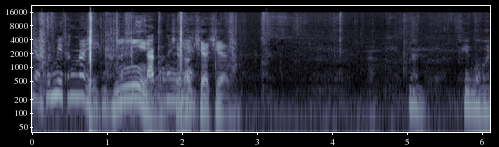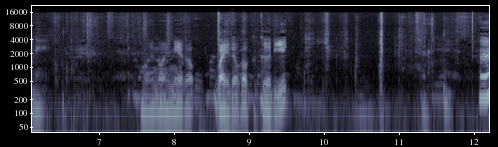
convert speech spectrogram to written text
อย่างเพิ่นมีทั้งในอีกนะนี่ซักลงเชียแน่ร์เชียร์เชียร์นั่นเห็นบ่นี่น้อยน้อยๆเนี่ยก็ไหวแล้วก็เกิดอีกฮะ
